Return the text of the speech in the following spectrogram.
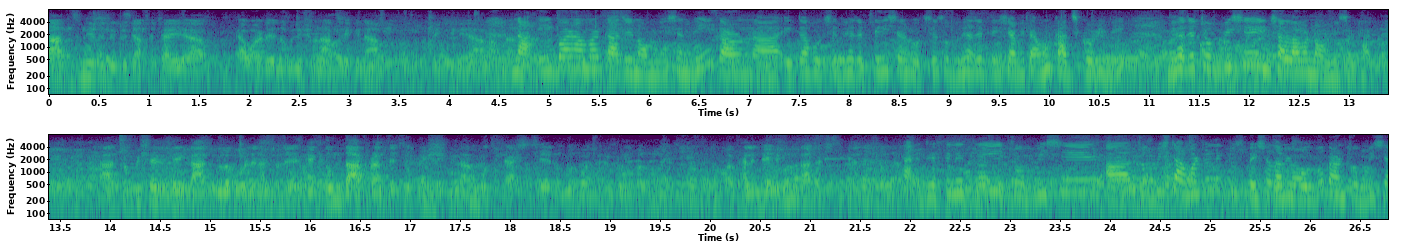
কাজ নিয়ে যদি একটু জানতে চাই অ্যাওয়ার্ডে নমিনেশন আছে কিনা না, এইবার আমার কাজে নমিনেশন নেই, কারণ এটা হচ্ছে দুই হাজার তেইশের হচ্ছে তো দুই হাজার তেইশে আমি তেমন কাজ করিনি। দুই হাজার চব্বিশে ইনশাল্লাহ আমার নমিনেশন থাকবে। চব্বিশের যে কাজগুলো করলেন আসলে একদম দ্বার প্রান্তে, চব্বিশ পঁচিশে আসছে, নতুন বছরের পরিকল্পনা কি কোনো কাজ আসছে হ্যাঁ ডেফিনেটলি চব্বিশে চব্বিশটা আমার জন্য একটু স্পেশাল আমি বলব, কারণ চব্বিশে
